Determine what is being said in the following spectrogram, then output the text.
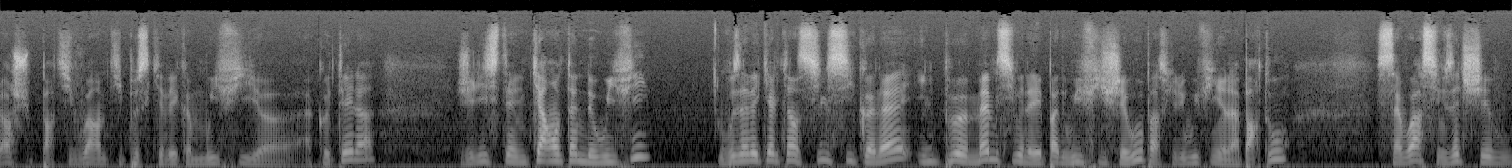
tout je suis parti voir un petit peu ce qu'il y avait comme Wi-Fi euh, à côté là, j'ai listé une quarantaine de Wi-Fi, vous avez quelqu'un, s'il s'y connaît, il peut, même si vous n'avez pas de Wi-Fi chez vous, parce que du Wi-Fi il y en a partout, savoir si vous êtes chez vous.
